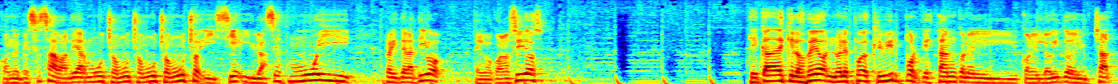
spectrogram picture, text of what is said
Cuando empezás a bardear mucho, mucho, mucho, mucho y, si, y lo haces muy reiterativo, tengo conocidos que cada vez que los veo no les puedo escribir porque están con el, con el del chat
